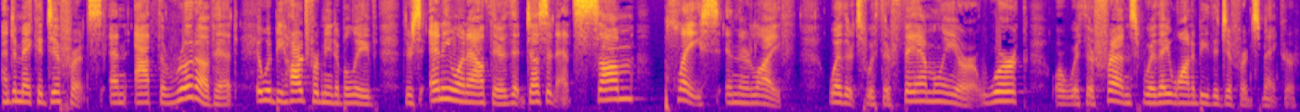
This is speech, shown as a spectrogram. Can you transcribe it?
and to make a difference. And at the root of it, it would be hard for me to believe there's anyone out there that doesn't at some place in their life, whether it's with their family or at work or with their friends, where they want to be the difference maker.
